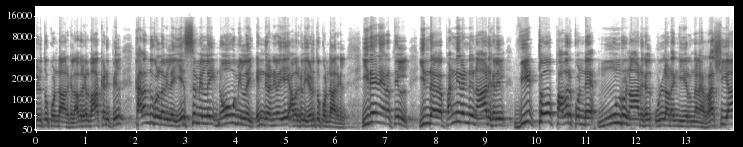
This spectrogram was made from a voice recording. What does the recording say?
எடுத்துக்கொண்டார்கள் அவர்கள் வாக்கெடுப்பில் கலந்து கொள்ளவில்லை எஸ்ஸும் இல்லை நோவும் இல்லை என்கிற நிலையை அவர்கள் எடுத்துக்கொண்டார்கள் இதே நேரத்தில் இந்த பன்னிரண்டு நாடுகளில் வீட்டோ பவர் கொண்ட மூன்று நாடுகள் உள்ளடங்கி இருந்தன ரஷ்யா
